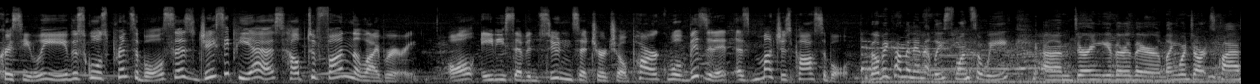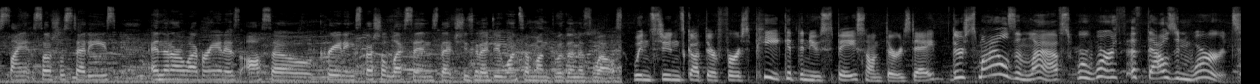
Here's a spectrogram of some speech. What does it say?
Chrissy Lee, the school's principal, says JCPS helped to fund the library. All 87 students at Churchill Park will visit it as much as possible. They'll be coming in at least once a week um, during either their language arts class, science, social studies, and then our librarian is also creating special lessons that she's going to do once a month with them as well. When students got their first peek at the new space on Thursday, their smiles and laughs were worth a thousand words,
